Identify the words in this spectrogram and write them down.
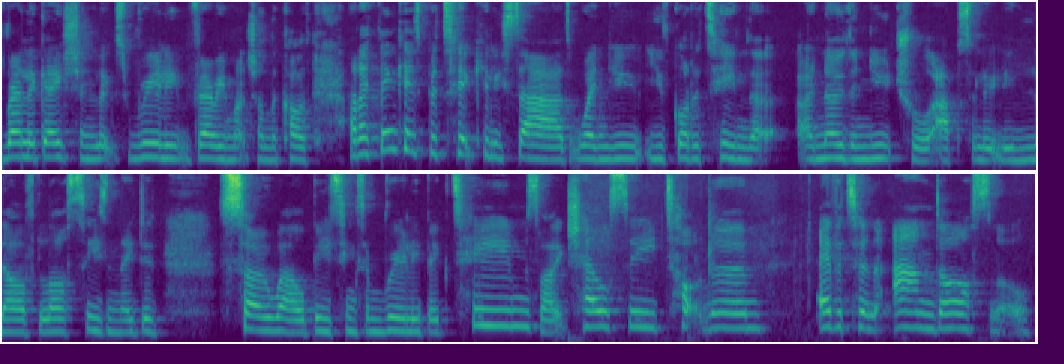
relegation looks really very much on the cards. And I think it's particularly sad when you you've got a team that I know the neutral absolutely loved last season. They did so well, beating some really big teams like Chelsea, Tottenham, Everton, and Arsenal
